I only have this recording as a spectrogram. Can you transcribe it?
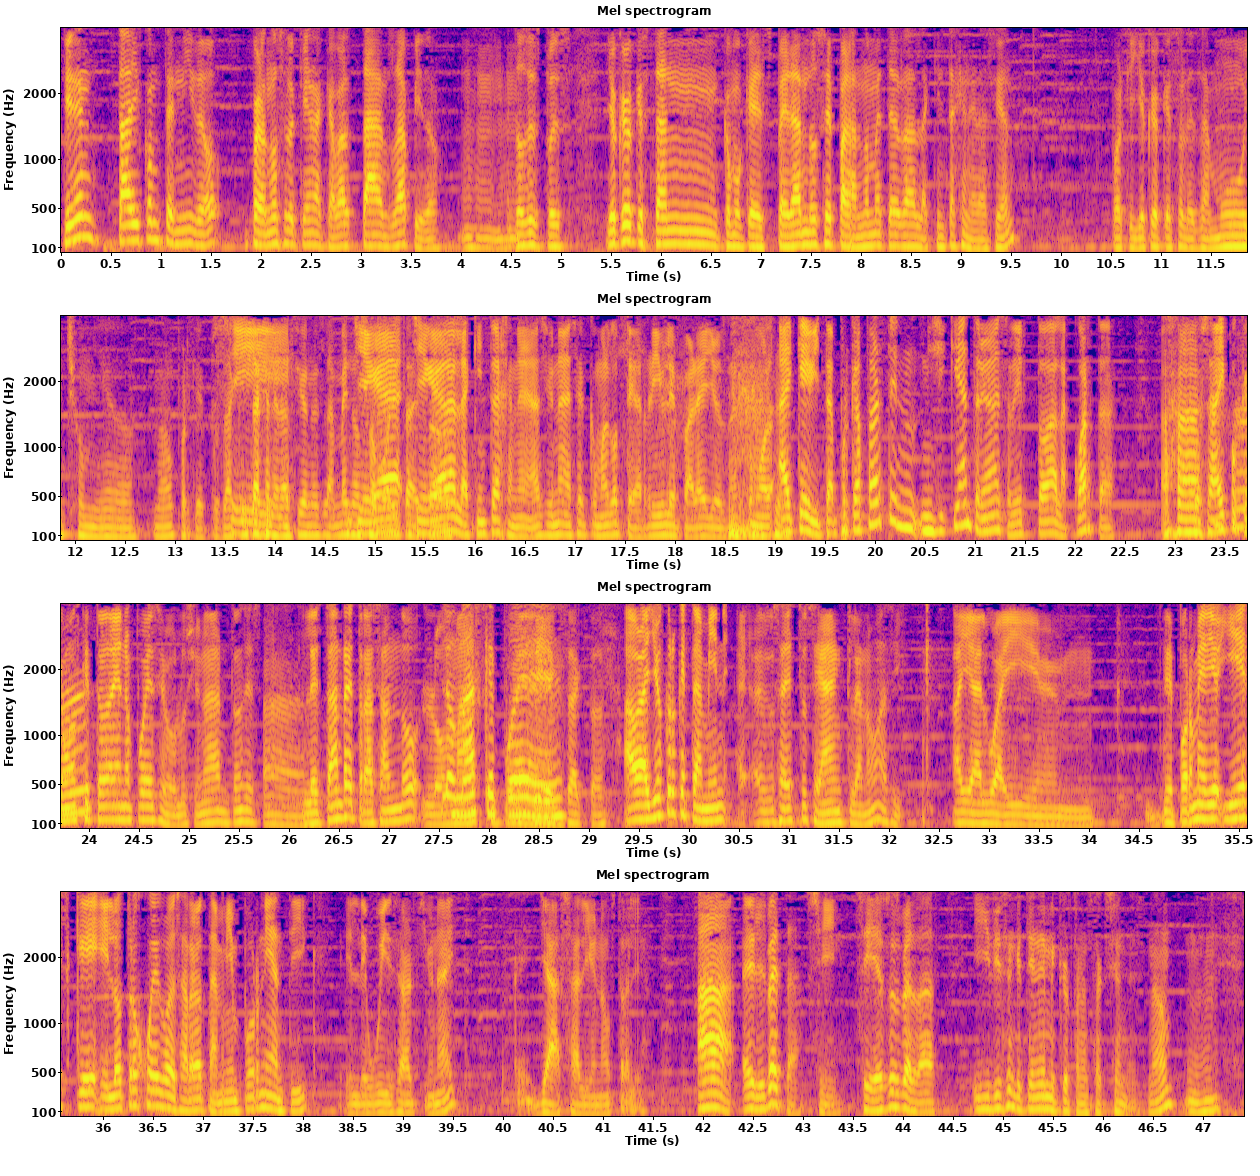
tienen tal contenido, pero no se lo quieren acabar tan rápido. Entonces, pues yo creo que están como que esperándose para no meter a la quinta generación. Porque yo creo que eso les da mucho miedo, ¿no? Porque pues la Sí. quinta generación es la menos favorita de llegar a la quinta generación ha de ser como algo terrible para ellos, ¿no? Es como, hay que evitar, porque aparte ni siquiera han terminado de salir toda la cuarta. Ajá. O sea, hay Pokémon Ajá. que todavía no puedes evolucionar, entonces Ah. le están retrasando lo, Lo más que Sí, pueden. exacto. Ahora, yo creo que también, eh, o sea, esto se ancla, ¿no? Así, hay algo ahí em, de por medio, y es que el otro juego desarrollado también por Niantic, el de Wizards Unite, Ya salió en Australia. Ah, el beta. Sí. Sí, eso es verdad. Y dicen que tiene microtransacciones, ¿no?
